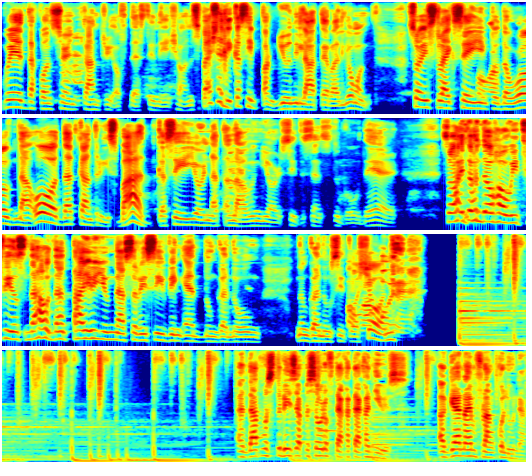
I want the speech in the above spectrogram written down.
with the concerned country of destination. Especially kasi pag unilateral yon. So it's like saying oh, to the world na, oh, that country is bad kasi you're not allowing your citizens to go there. So I don't know how it feels now na tayo yung nasa receiving end nung ganong, nung ganong oh, sitwasyon. Eh. And that was today's episode of Teka Teka News. Again, I'm Franco Luna.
